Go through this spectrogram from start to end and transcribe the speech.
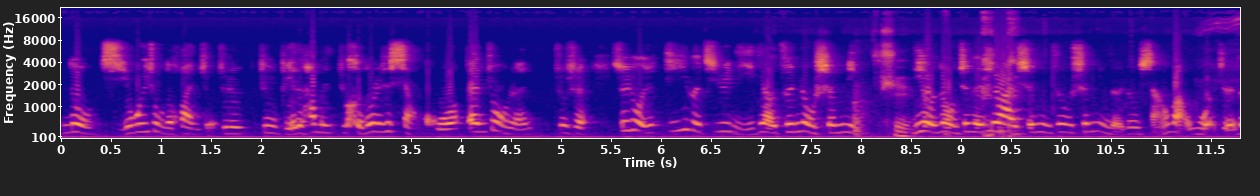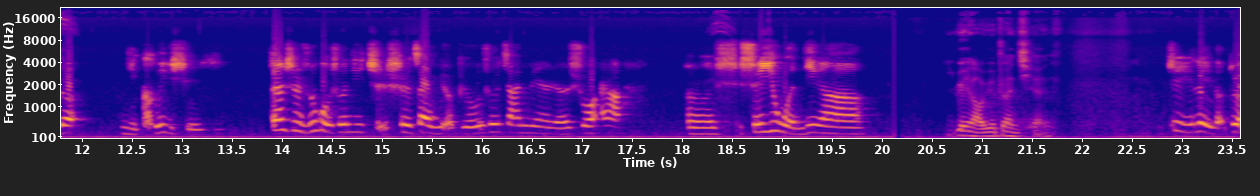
那种极危重的患者，就是就是别的，他们就很多人是想活，但这种人就是，所以说，我觉得第一个基于你一定要尊重生命，是你有那种真的热爱生命、尊重生命的这种想法，我觉得你可以学医。但是如果说你只是在于，比如说家里面的人说，哎呀，嗯、呃，学医稳定啊，越老越赚钱，这一类的，对，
